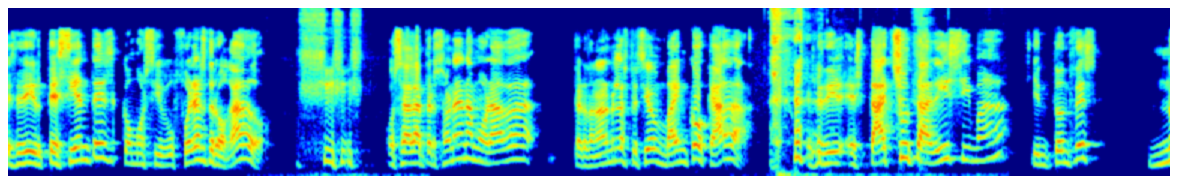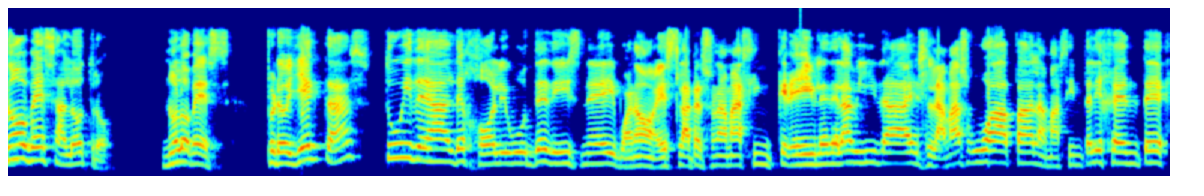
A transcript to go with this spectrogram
es decir, te sientes como si fueras drogado. O sea, la persona enamorada, perdonadme la expresión, va encocada. Es decir, está chutadísima y entonces no ves al otro, no lo ves. Proyectas tu ideal de Hollywood, de Disney, bueno, es la persona más increíble de la vida, es la más guapa, la más inteligente,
